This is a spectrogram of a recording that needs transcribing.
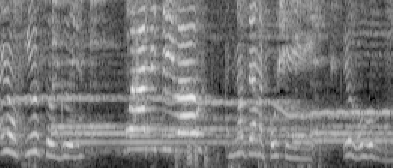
I don't feel so good. What happened to you? I knocked down a potion and it spilled all over me.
